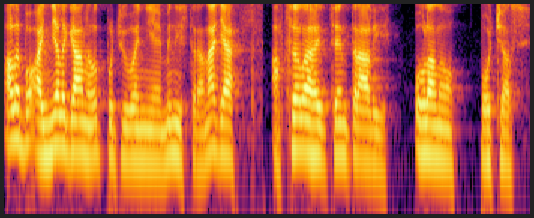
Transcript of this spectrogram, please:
alebo aj nelegálne odpočúvanie ministra Naďa a celej centrály Olano počas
